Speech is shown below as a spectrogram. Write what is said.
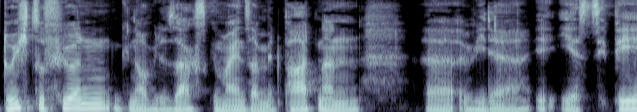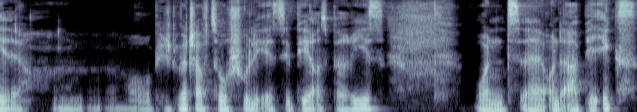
durchzuführen, genau wie du sagst, gemeinsam mit Partnern äh, wie der ESCP, der Europäischen Wirtschaftshochschule ESCP aus Paris und, äh, und APX.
